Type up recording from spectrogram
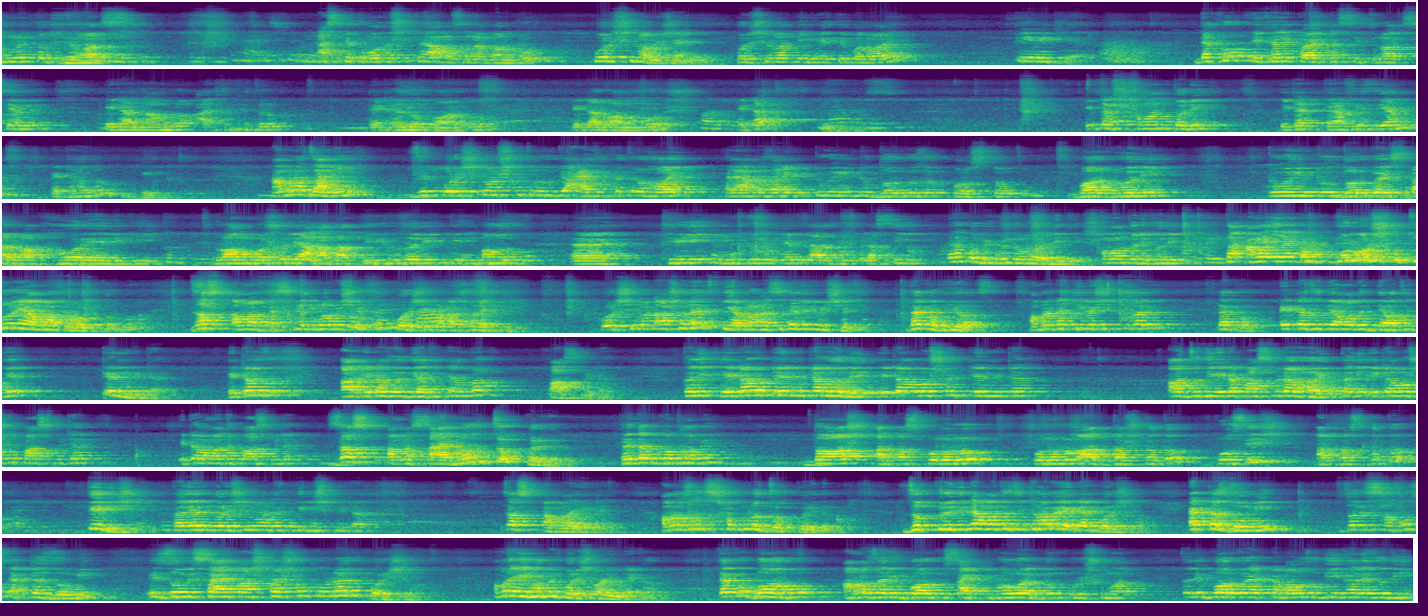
সম্মানিত ভিউয়ার্স আজকে তোমাদের সাথে আলোচনা করব পরিসীমা বিষয় নিয়ে। পরিসীমাকে ইংরেজিতে বলা হয়? প্রিমিটিয়ার দেখো, এখানে কয়েকটা চিত্র আঁকছি আমি। এটার নাম হলো আয়তক্ষেত্র, এটা হলো বর্গ, এটা রম্বস, এটা এটা সমান্তরিক, এটা ট্রাপিজিয়াম, এটা হলো বৃত্ত আমরা জানি যে পরিসীমার সূত্র যদি আয়তক্ষেত্র হয়, তাহলে আমরা জানি টু ইন্টু দৈর্ঘ্য যোগ প্রস্থ বর্গ হলি টু ইন্টু দৈর্ঘ্য স্কয়ার বা ফোর এ লিখি। রম্বস হলি আলাদা, ত্রিভুজ হলি তিন বাহু three into a plus b plus c, এরকম বিভিন্ন ভাবে লিখি, সমান্তরিক হলি তা আমরা এরকম কোনো সূত্রই আমরা প্রয়োগ করব না। জাস্ট আমরা বেসিক্যালি ভাবে শিখব পরিসীমাটা আসলে কি। পরিসীমাটা আসলে কি, আমরা বেসিক্যালি শিখব। দেখো ভিউয়ার্স আমরা এটা কীভাবে শিখতে পারি? দেখো, এটা যদি আমাদের দেওয়া থাকে টেন মিটার এটাও আর এটা যদি দেওয়া থাকে আমরা পাঁচ মিটার তাহলে এটাও টেন মিটার হলে এটা অবশ্যই টেন মিটার আর যদি এটা পাঁচ মিটার হয়, তাহলে এটা অবশ্যই পাঁচ মিটার, এটা আমাদের পাঁচ মিটার। জাস্ট আমরা সাইড যোগ করে দেবো। তাহলে তার কত হবে? দশ আর পাঁচ পনেরো পনেরো আর দশ কত? পঁচিশ আর পাঁচ কত? তিরিশ। তাহলে এর পরিসীমা হবে তিরিশ মিটার। জাস্ট আমরা এটা। আমরা শুধু সবগুলো যোগ করে দেবো। যোগ করে দিলে আমাদের যেটা হবে এটা পরিসীমা। একটা জমি, যদি সাপোজ একটা জমি, এই জমি সাড়ে পাঁচটা সম্পূর্ণ পরিসীমা। আমরা এইভাবে পরিসীমা নির্ণয় করব। দেখো বর্গ, আমরা জানি বর্গ চারটি বাহু একদম পুরো সমান। তাহলে বর্গ একটা বাহু যদি এখানে যদি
